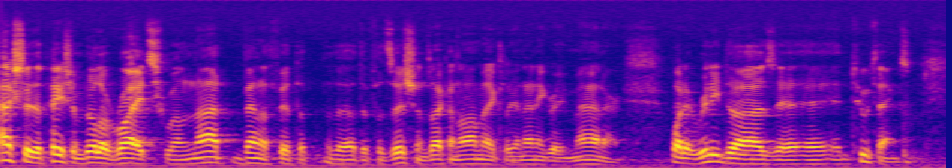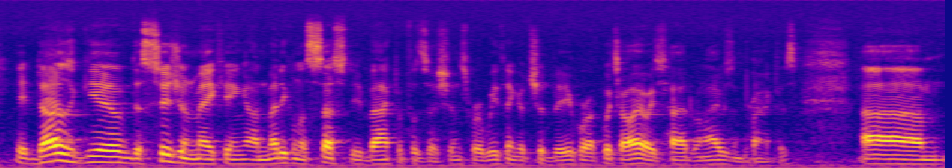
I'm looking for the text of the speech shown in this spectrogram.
Actually, the Patient Bill of Rights will not benefit the, the, the physicians economically in any great manner. What it really does, uh, uh, two things. It does give decision-making on medical necessity back to physicians, where we think it should be, where, which I always had when I was in practice, um,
